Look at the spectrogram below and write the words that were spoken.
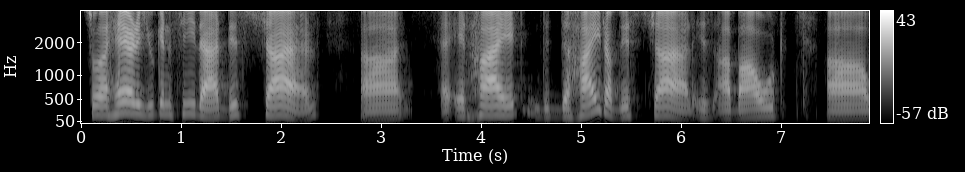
So here you can see that this child, uh, at height, the, the, height of this child is about uh,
